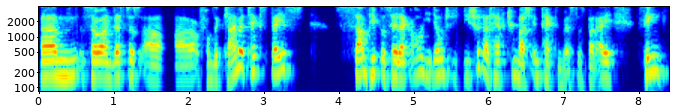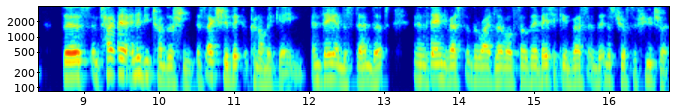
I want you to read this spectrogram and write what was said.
Um, so our investors are, are from the climate tech space some people say like oh you don't you should not have too much impact investors but i think this entire energy transition is actually a big economic game and they understand it and they invest in the right level so they basically invest in the industry of the future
